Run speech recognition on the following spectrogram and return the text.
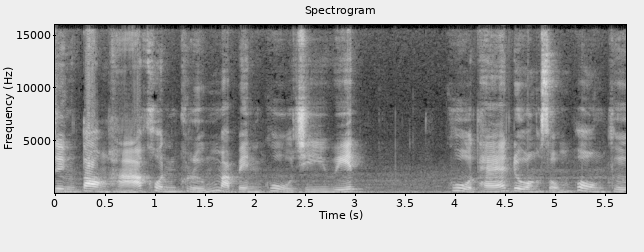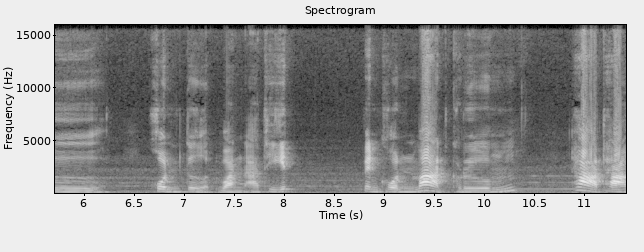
จึงต้องหาคนขรึมมาเป็นคู่ชีวิต คู่แท้ดวงสมพงษ์คือ คนเกิดวันอาทิตย์ เป็นคนมาดขรึมท่าทาง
